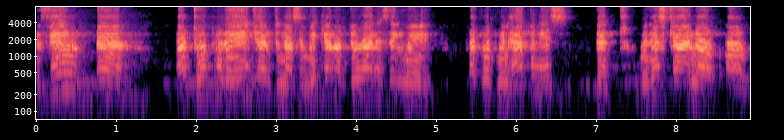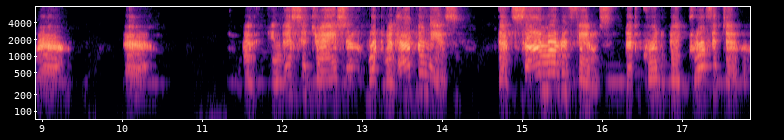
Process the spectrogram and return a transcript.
The film, uh, I talked with the agent and I said, we cannot do anything. We, but what will happen is that with this kind of, of uh, uh, in this situation, what will happen is that some of the films that could be profitable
